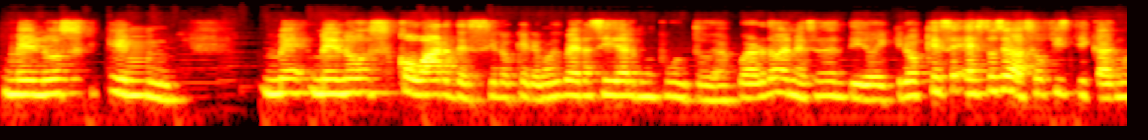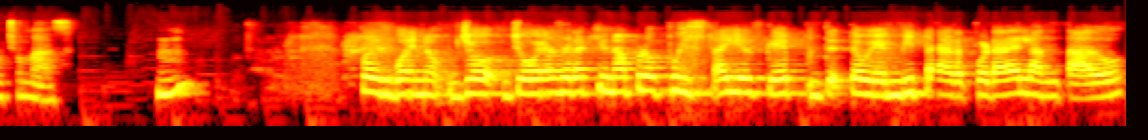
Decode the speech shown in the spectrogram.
menos em, menos cobardes, si lo queremos ver así de algún punto, ¿de acuerdo? En ese sentido. Y creo que esto se va a sofisticar mucho más. ¿Mm? Pues bueno, yo, yo voy a hacer aquí una propuesta y es que te, voy a invitar por adelantado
